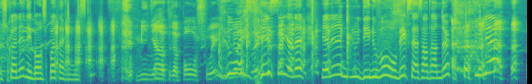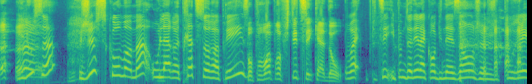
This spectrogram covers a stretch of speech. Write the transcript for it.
Je connais des bons spots à Rimouski. Mini entrepôt choué. Oui, c'est ça. Il y en a, y en a des- des nouveaux au Bix à 132. Puis là, il loue ça jusqu'au moment où la retraite sera prise. Pour pouvoir profiter de ses cadeaux. Ouais, puis tu sais, il peut me donner la combinaison, je, je pourrais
